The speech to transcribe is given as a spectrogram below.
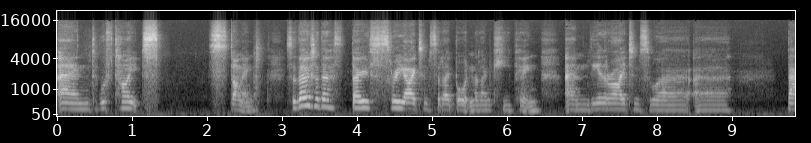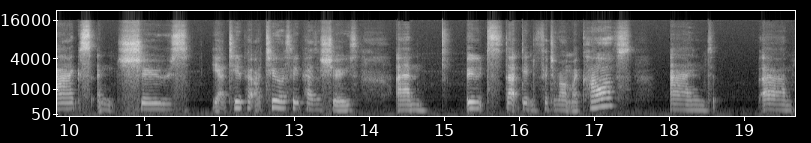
and with tights stunning so those are the those three items that I bought and that I'm keeping and um, the other items were uh, bags and shoes. Yeah two uh, two or three pairs of shoes. Um, boots that didn't fit around my calves and um,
